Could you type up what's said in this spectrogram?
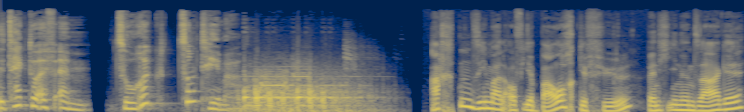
Detektor FM. Zurück zum Thema. Achten Sie mal auf Ihr Bauchgefühl, wenn ich Ihnen sage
